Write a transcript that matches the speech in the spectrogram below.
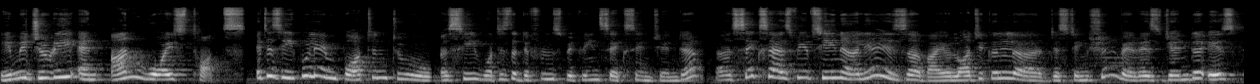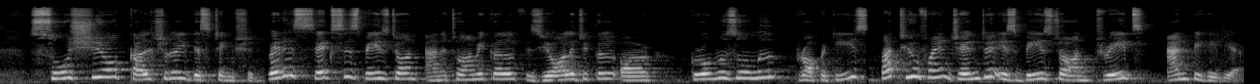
imagery and unvoiced thoughts. It is equally important to uh, see what is the difference between sex and gender. Uh, sex, as we have seen earlier, is a biological uh, distinction, whereas gender is socio-cultural distinction. Whereas sex is based on anatomical, physiological or chromosomal properties, but you find gender is based on traits and behavior.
